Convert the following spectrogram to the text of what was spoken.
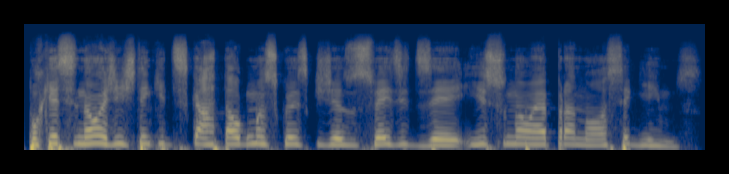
Porque senão a gente tem que descartar algumas coisas que Jesus fez e dizer: isso não é para nós seguirmos.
